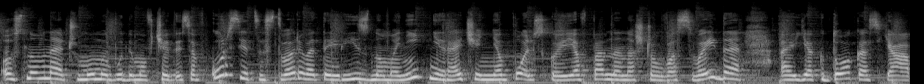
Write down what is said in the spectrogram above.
Основне, чому ми будемо вчитися в курсі, це створювати різноманітні речення польською. Я впевнена, що у вас вийде. Е, Як доказ, я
